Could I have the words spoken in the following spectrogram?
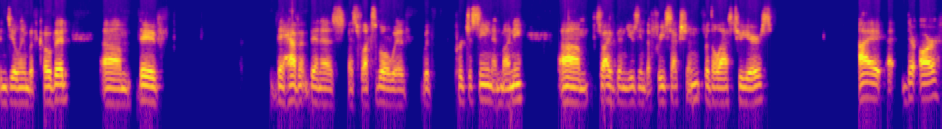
been dealing with COVID, um, they've they haven't been as as flexible with with purchasing and money. Um, so I've been using the free section for the last two years. I there are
